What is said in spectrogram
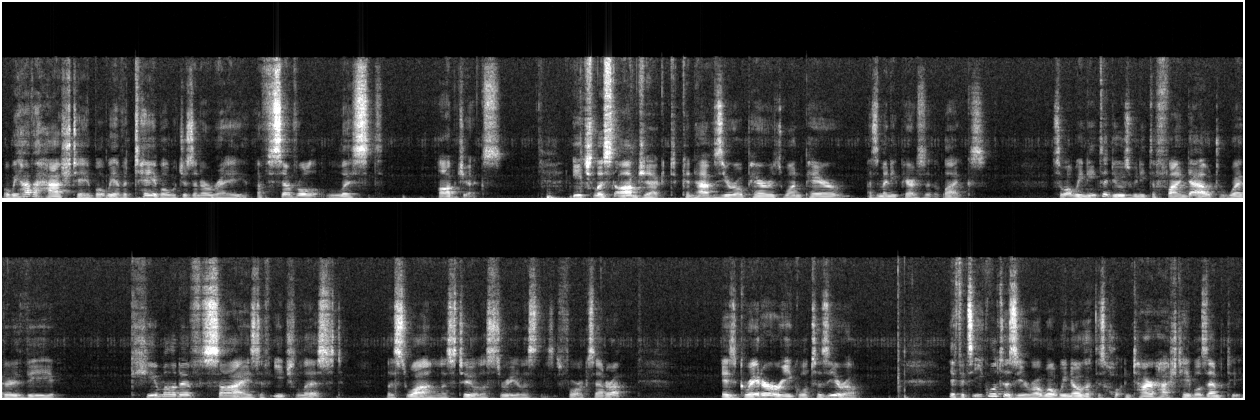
Well, we have a hash table. We have a table, which is an array of several list objects. Each list object can have zero pairs, one pair, as many pairs as it likes. So what we need to do is we need to find out whether the cumulative size of each list, list 1, list 2, list 3, list 4, etc., is greater or equal to 0. If it's equal to 0, well, we know that this whole entire hash table is empty.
